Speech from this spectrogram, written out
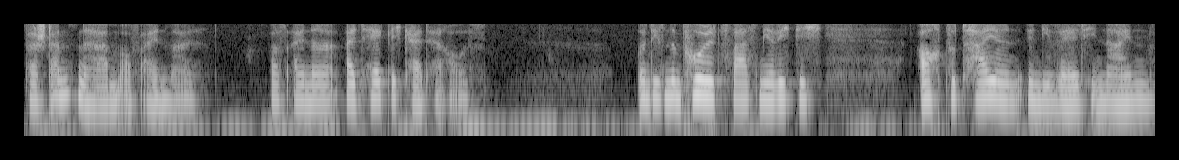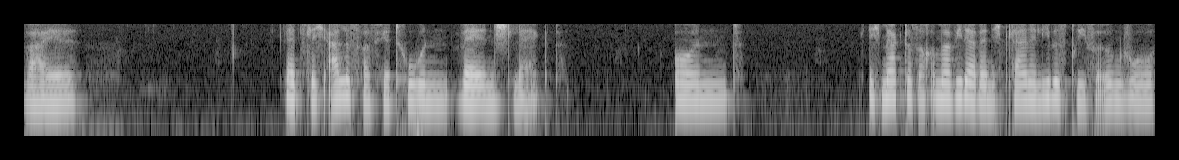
verstanden haben auf einmal, aus einer Alltäglichkeit heraus. Und diesen Impuls war es mir wichtig, auch zu teilen in die Welt hinein, weil letztlich alles, was wir tun, Wellen schlägt. Und ich merke das auch immer wieder, wenn ich kleine Liebesbriefe irgendwo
